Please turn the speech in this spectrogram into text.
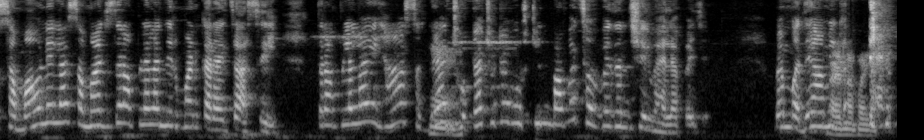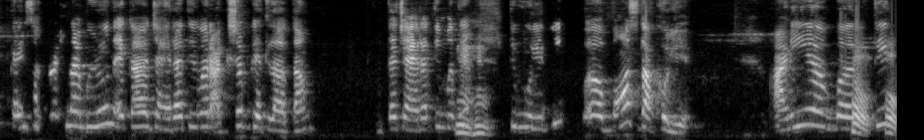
समावलेला समाज जर आपल्याला निर्माण करायचा असेल तर आपल्याला ह्या सगळ्या. छोट्या छोट्या गोष्टींबाबत संवेदनशील व्हायला पाहिजे मध्ये आम्ही. काही संघटना मिळून एका जाहिरातीवर आक्षेप घेतला होता त्या जाहिरातीमध्ये. ती मुलगी बॉस दाखवलीये आणि हो, ती हो.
